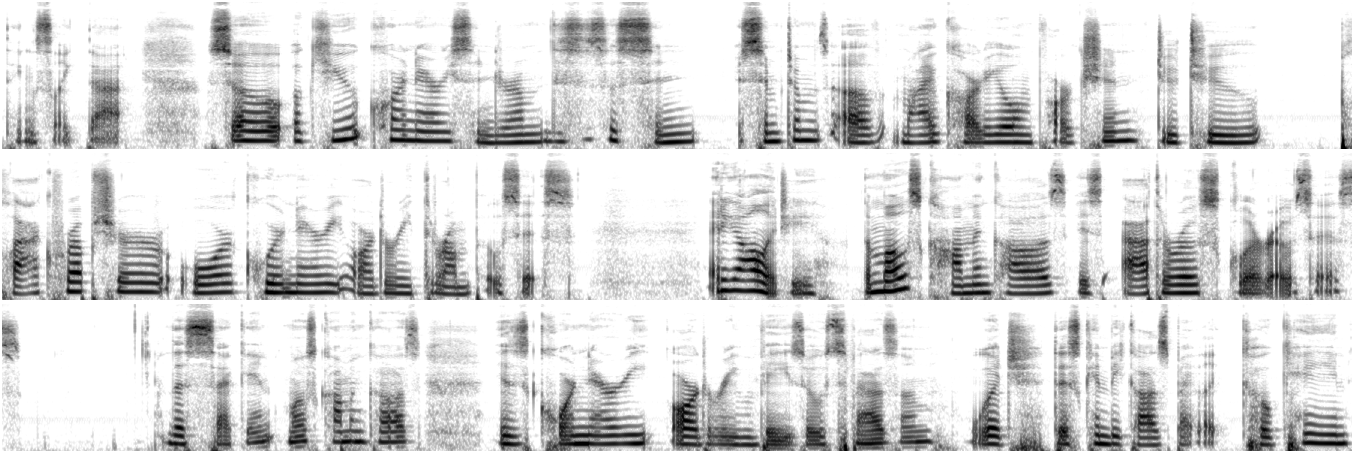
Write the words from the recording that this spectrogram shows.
things like that. So, acute coronary syndrome, this is a syn- symptoms of myocardial infarction due to plaque rupture or coronary artery thrombosis. Etiology The most common cause is atherosclerosis. The second most common cause is coronary artery vasospasm, which this can be caused by like cocaine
